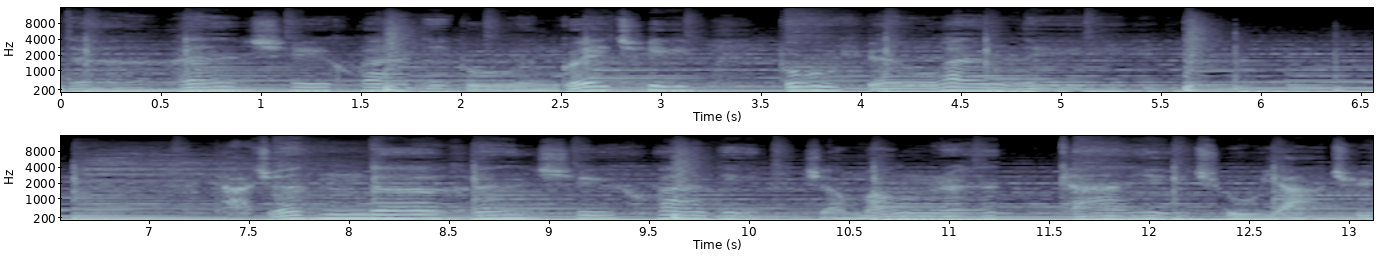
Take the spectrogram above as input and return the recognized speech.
的很喜欢你，不问归期，不远万里。他真的很喜欢你，像盲人看一出哑剧。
